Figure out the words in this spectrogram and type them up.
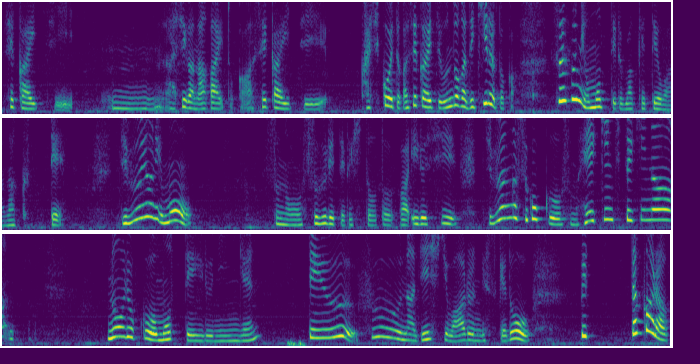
世界一うん足が長いとか世界一賢いとか世界一運動ができるとかそういうふうに思ってるわけではなくって自分よりもその優れてる人とかいるし自分がすごくその平均値的な能力を持っている人間っていう風な自意識はあるんですけどだから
